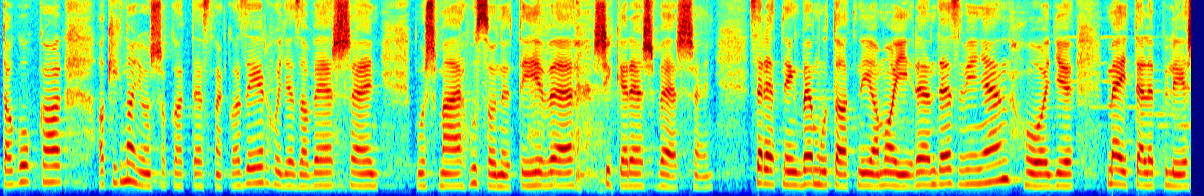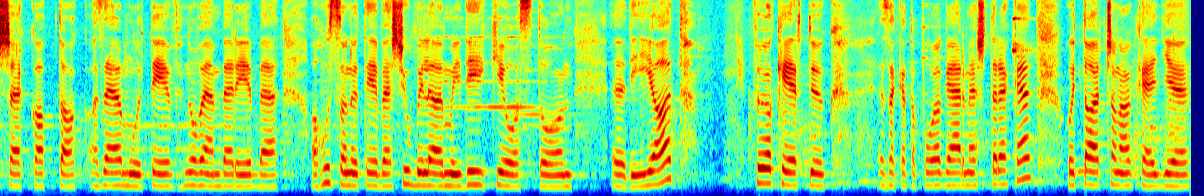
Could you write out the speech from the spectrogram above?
tagokkal, akik nagyon sokat tesznek azért, hogy ez a verseny most már 25 éve sikeres verseny. Szeretnénk bemutatni a mai rendezvényen, hogy mely települések kaptak az elmúlt év novemberében a 25 éves jubileumi díjkiosztón díjat. Fölkértük ezeket a polgármestereket, hogy tartsanak egy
